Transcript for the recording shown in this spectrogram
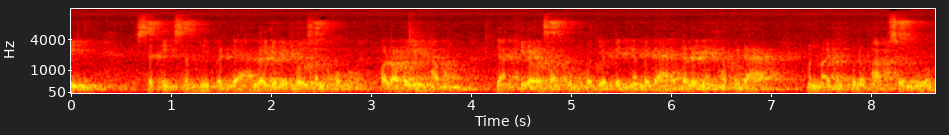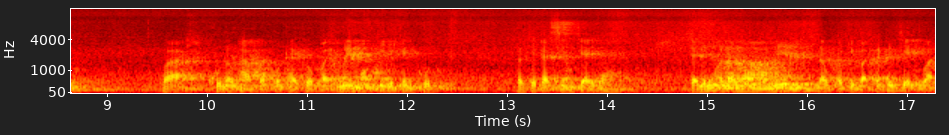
มีสติสัมาธิปัญญาเราจะไปโทษสังคม เพราะเราก็ยังทำอย่างที่เราสังคมควรจะเป็นอย่างไม่ได้ แล้วเรายังทำไม่ได้ มันหมายถึงคุณภาพส่วนรวม ว่าคุณภาพของคนไทยทั่วไป ไม่เหมาะที่จะเป็นพุทธเราจะตัดสินใจได้ แต่ในเมื่อเรามาวันนี้เราปฏิบัติกันทั้งเจ็ดวัน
